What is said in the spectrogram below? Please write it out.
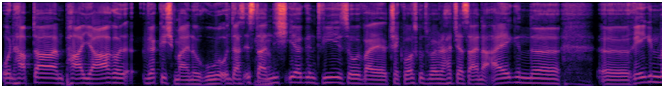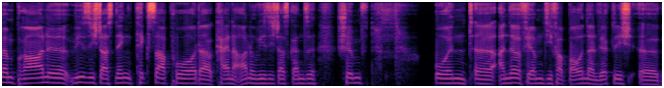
und habe da ein paar Jahre wirklich meine Ruhe. Und das ist dann ja. nicht irgendwie so, weil Jack Wolfskin zum Beispiel hat ja seine eigene äh, Regenmembrane, wie sich das nennt, Texapor oder keine Ahnung, wie sich das Ganze schimpft. Und äh, andere Firmen, die verbauen dann wirklich äh,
